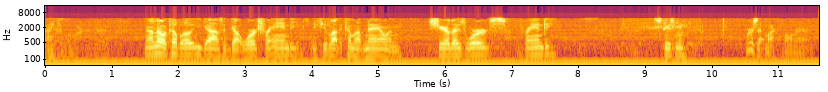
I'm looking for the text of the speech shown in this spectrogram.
Thank you, Lord. Now, I know a couple of you guys have got words for Andy. If you'd like to come up now and share those words for Andy. Excuse me. Where's that microphone at?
